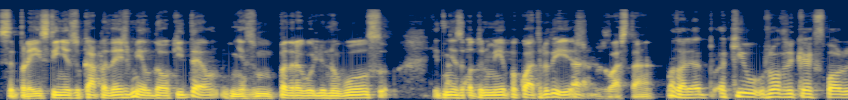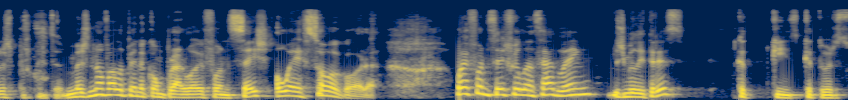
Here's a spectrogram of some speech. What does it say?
Se para isso tinhas o K10000 da Oquitel, tinhas um padragulho no bolso e tinhas autonomia para 4 dias, ah, mas lá está. Mas olha, aqui o Rodrigo Explorers pergunta, mas não vale a pena comprar o iPhone 6 ou é só agora? O iPhone 6 foi lançado em 2013? 15, 14,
